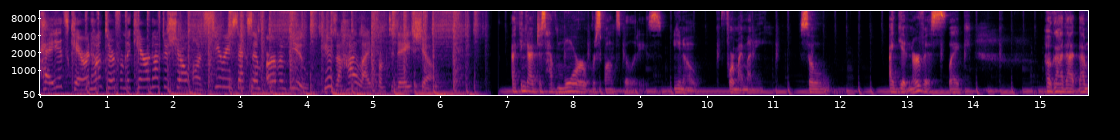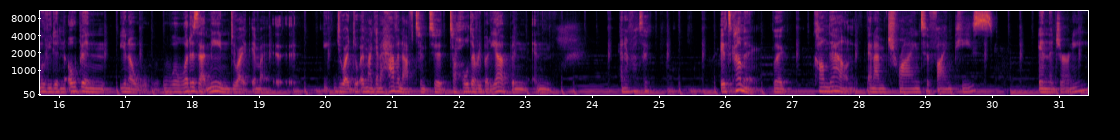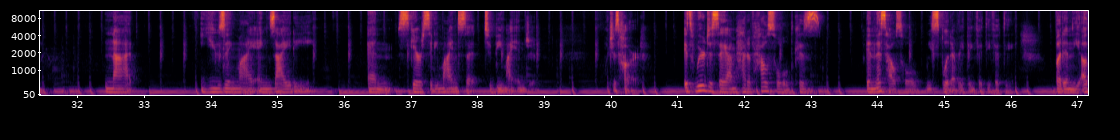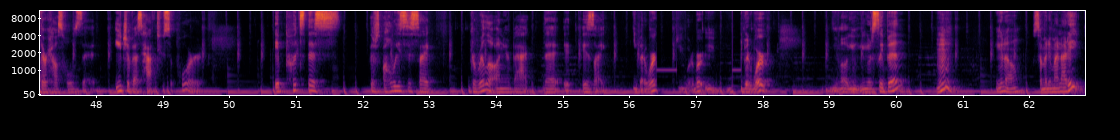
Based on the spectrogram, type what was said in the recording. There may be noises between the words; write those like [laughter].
Hey, it's Karen Hunter from the Karen Hunter Show on SiriusXM Urban View. Here's a highlight from today's show. I think I just have more responsibilities, you know, for my money. So I get nervous, like, oh God, that, that movie didn't open. You know, well, what does that mean? Do I am I do I do am I gonna have enough to to to hold everybody up? And and and everyone's like, it's coming. Like, calm down. And I'm trying to find peace in the journey, not using my anxiety and scarcity mindset to be my engine, which is hard. It's weird to say I'm head of household because in this household, we split everything 50 50. But in the other households that each of us have to support, it puts this, there's always this like gorilla on your back that it is like, you better work, you better work, you better work. You know, you, you gonna sleep in? Mm. You know, somebody might not eat.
